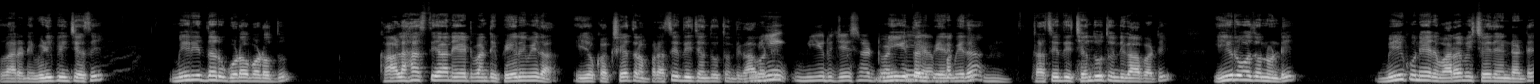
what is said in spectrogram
వారిని విడిపించేసి మీరిద్దరు గొడవపడొద్దు కాళహస్తి అనేటువంటి పేరు మీద ఈ యొక్క క్షేత్రం ప్రసిద్ధి చెందుతుంది కాబట్టి మీ- మీరు మీ చేసినటువంటి ఇద్దరి పేరు మీద. ప్రసిద్ధి చెందుతుంది కాబట్టి ఈ రోజు నుండి మీకు నేను వరం ఇచ్చేది ఏంటంటే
